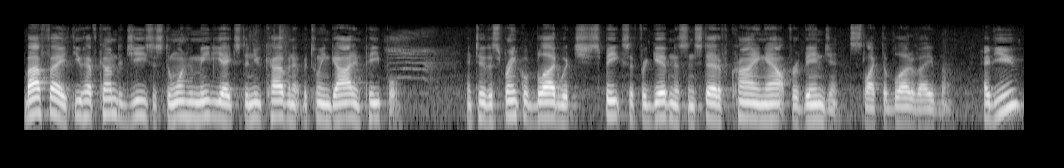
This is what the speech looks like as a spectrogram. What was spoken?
By faith, you have come to Jesus, the one who mediates the new covenant between God and people, and to the sprinkled blood which speaks of forgiveness instead of crying out for vengeance like the blood of Abel. Have you?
